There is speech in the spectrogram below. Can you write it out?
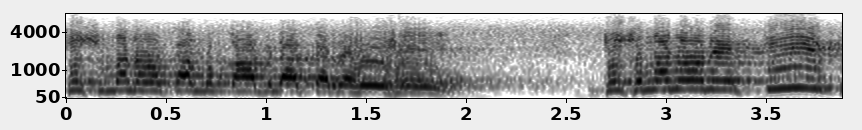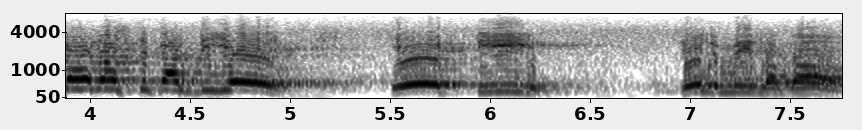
دشمنوں کا مقابلہ کر رہے ہیں۔ دشمنوں نے تیر پیوست کر دیے۔ ایک تیر دل میں لگا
